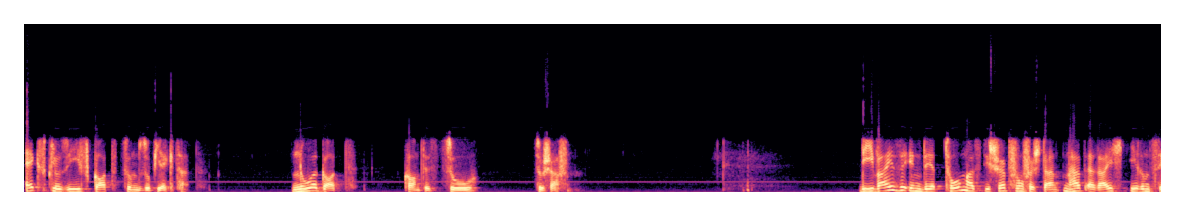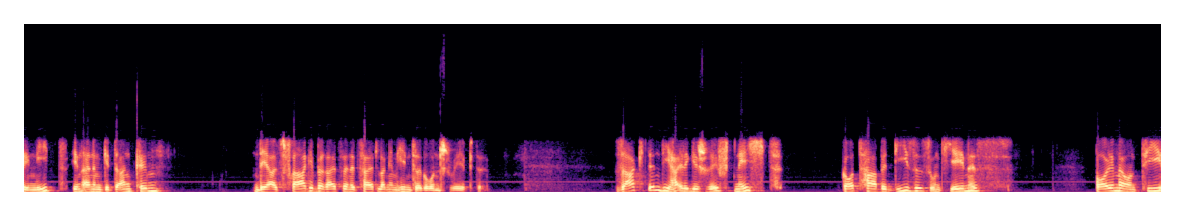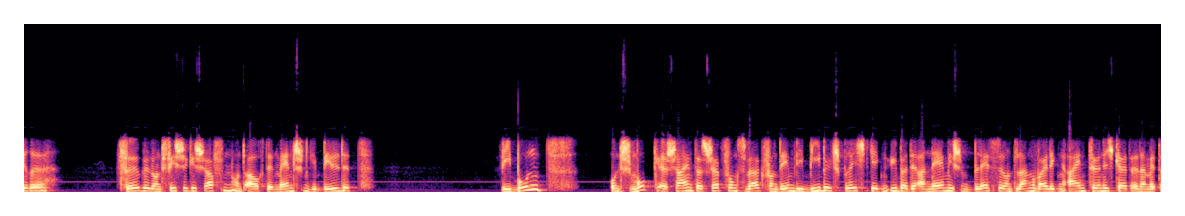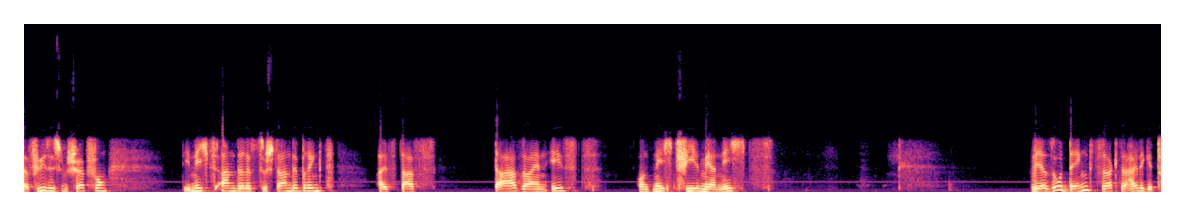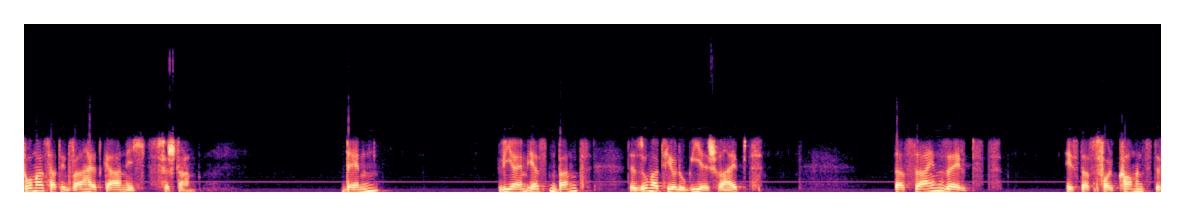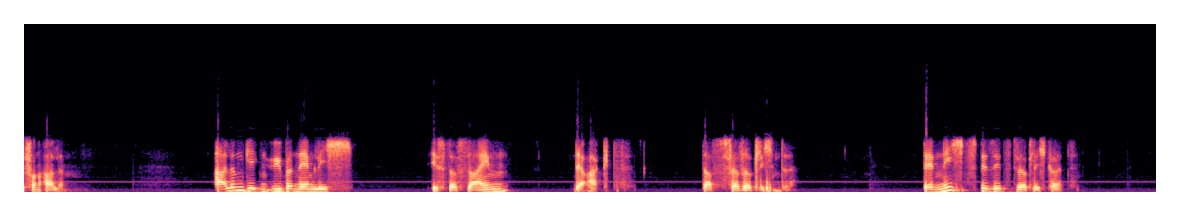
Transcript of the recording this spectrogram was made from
exklusiv Gott zum Subjekt hat. Nur Gott kommt es zu, zu schaffen. Die Weise, in der Thomas die Schöpfung verstanden hat, erreicht ihren Zenit in einem Gedanken, der als Frage bereits eine Zeit lang im Hintergrund schwebte. Sagt denn die Heilige Schrift nicht, Gott habe dieses und jenes, Bäume und Tiere, Vögel und Fische geschaffen und auch den Menschen gebildet? Wie bunt und Schmuck erscheint das Schöpfungswerk, von dem die Bibel spricht, gegenüber der anämischen Blässe und langweiligen Eintönigkeit einer metaphysischen Schöpfung, die nichts anderes zustande bringt, als das Dasein ist und nicht vielmehr nichts. Wer so denkt, sagt der heilige Thomas, hat in Wahrheit gar nichts verstanden. Denn, wie er im ersten Band der Summa Theologiae schreibt, das Sein selbst ist das Vollkommenste von allem. Allem gegenüber nämlich ist das Sein der Akt, das Verwirklichende. Denn nichts besitzt Wirklichkeit,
